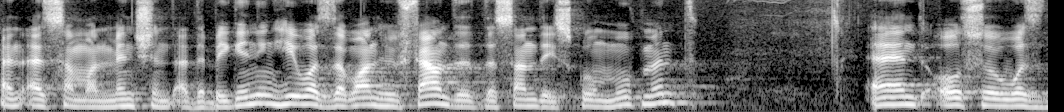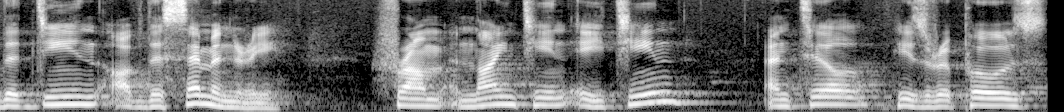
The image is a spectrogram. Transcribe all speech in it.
And as someone mentioned at the beginning, he was the one who founded the Sunday school movement and also was the dean of the seminary from 1918 until his repose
